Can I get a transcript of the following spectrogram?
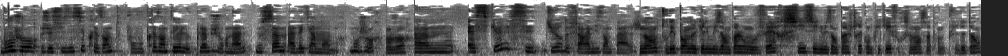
Bonjour, je suis ici présente pour vous présenter le club journal. Nous sommes avec un membre. Bonjour. Bonjour. Euh, Est-ce que c'est dur de faire la mise en page? Non, tout dépend de quelle mise en page on veut faire. Si c'est une mise en page très compliquée, forcément ça va prendre plus de temps.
